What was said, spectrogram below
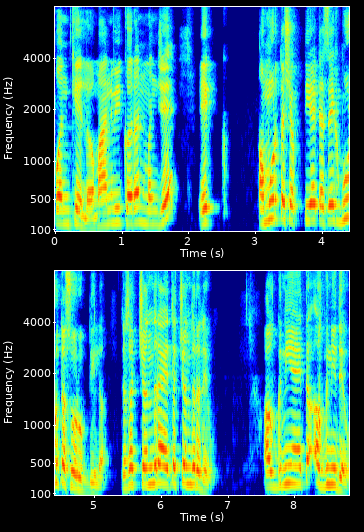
पण केलं. मानवीकरण म्हणजे एक अमूर्त शक्ती आहे त्याचं एक मूर्त स्वरूप दिलं. जसं चंद्र आहे तर चंद्रदेव. अग्नी आहे तर अग्निदेव.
